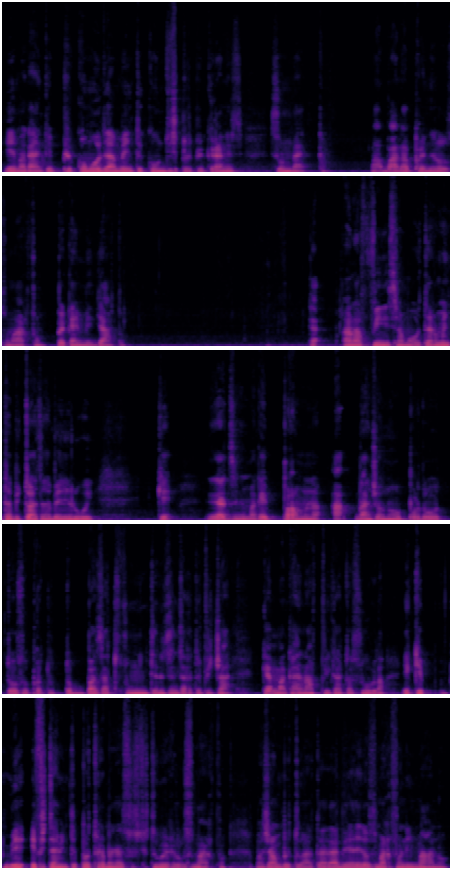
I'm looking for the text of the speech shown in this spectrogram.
e magari anche più comodamente con un display più grande sul Mac. Ma vado a prendere lo smartphone perché è immediato. Alla fine siamo talmente abituati ad avere lui che le aziende magari provano a lanciare un nuovo prodotto, soprattutto basato su un'intelligenza artificiale, che è magari una figata sola e che effettivamente potrebbe sostituire lo smartphone. Ma siamo abituati ad avere lo smartphone in mano,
